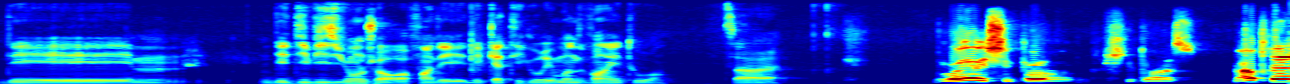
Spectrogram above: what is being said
des, hum, des divisions, genre, enfin, des, des catégories moins de 20 et tout. hein. Ça, ouais. Ouais, je sais pas. Je sais pas. Bah après,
